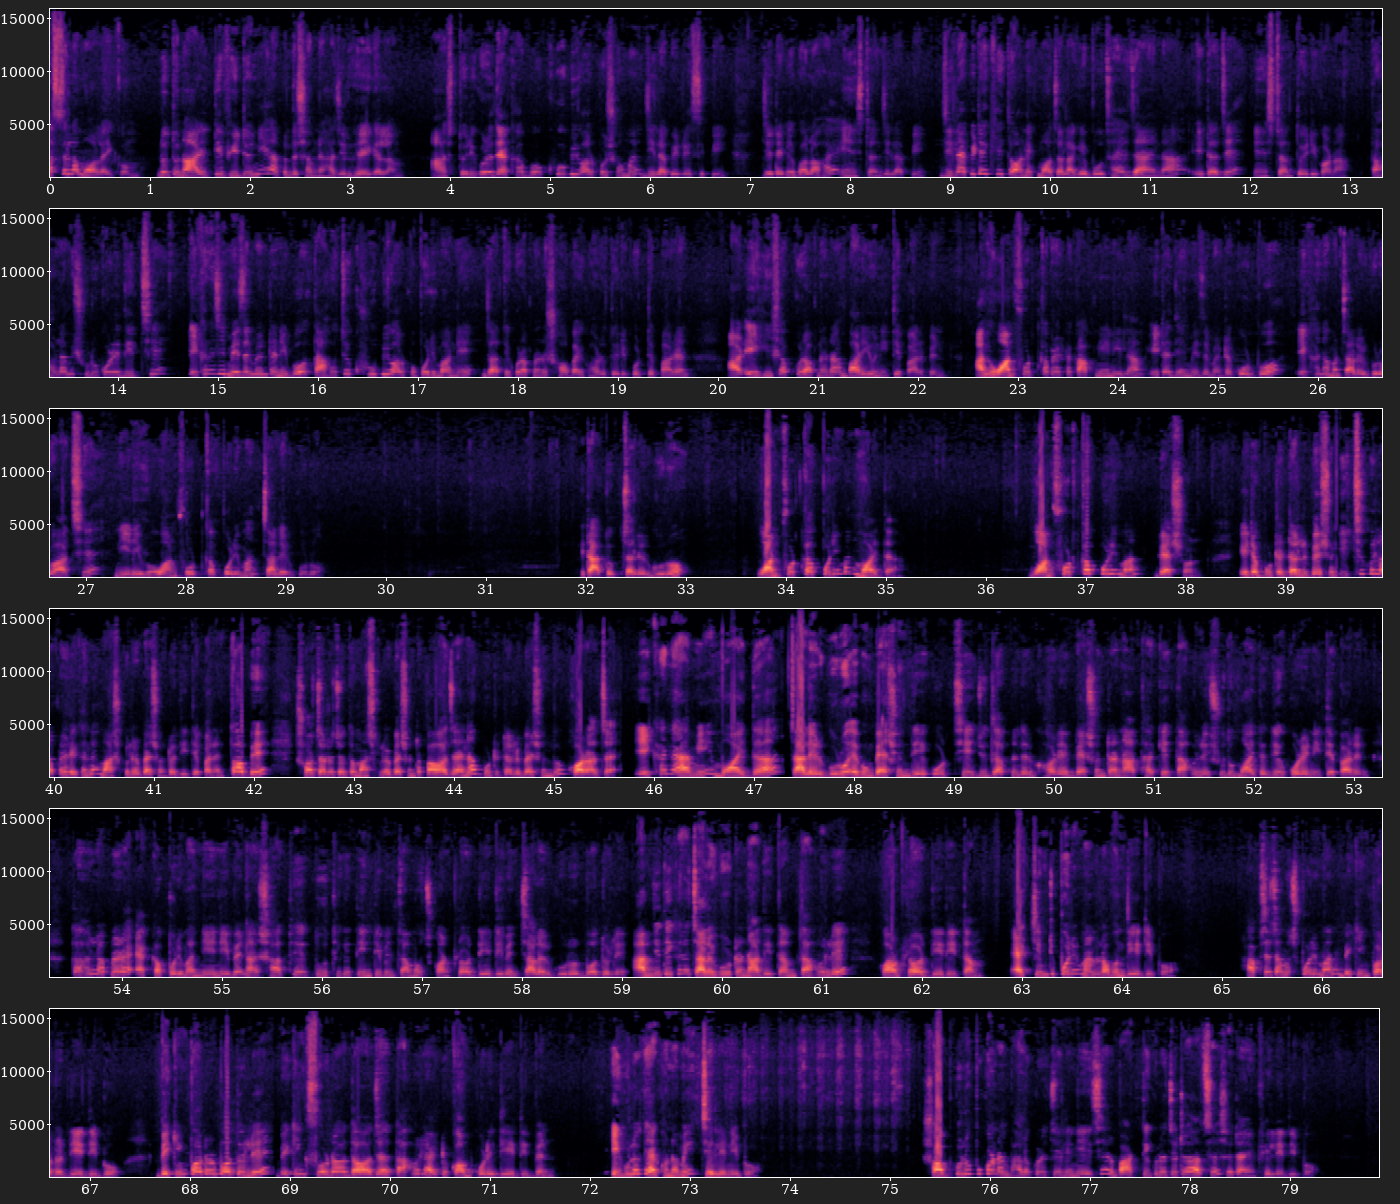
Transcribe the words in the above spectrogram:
আসসালামু আলাইকুম। নতুন আরেকটি ভিডিও নিয়ে আপনাদের সামনে হাজির হয়ে গেলাম। আজ তৈরি করে দেখাবো খুবই অল্প সময় জিলাপির রেসিপি যেটাকে বলা হয় ইনস্ট্যান্ট জিলাপি। জিলাপিটা খেতে অনেক মজা লাগে, বোঝাই যায় না এটা যে ইনস্ট্যান্ট তৈরি করা। তাহলে আমি শুরু করে দিচ্ছি। এখানে যে মেজারমেন্টটা নিব, তা হচ্ছে খুবই অল্প পরিমাণে, যাতে করে আপনারা সবাই ঘরে তৈরি করতে পারেন, আর এই হিসাব করে আপনারা বাড়িও নিতে পারবেন। আমি ওয়ান ফোর্থ কাপের একটা কাপ নিয়ে নিলাম, এটা দিয়ে মেজারমেন্টটা করব। এখানে আমার চালের গুঁড়ো আছে, নিয়ে নেব ওয়ান ফোর্থ কাপ পরিমাণ চালের গুঁড়ো। এটা আতপ চালের গুঁড়ো। ওয়ান ফোর্থ কাপ পরিমাণ ময়দা। ওয়ান ফোর্থ কাপ পরিমাণ বেসন। এটা বুটের ডালের বেসন। ইচ্ছে করলে আপনার এখানে মাসকলের বেসনটা দিতে পারেন। তবে সচরাচর তো মাসকলের বেসনটা পাওয়া যায় না, বুটের ডালের বেসন দিয়েও করা যায়। এখানে আমি ময়দা, চালের গুঁড়ো এবং বেসন দিয়ে করছি। যদি আপনাদের ঘরে বেসনটা না থাকে, তাহলে শুধু ময়দা দিয়েও করে নিতে পারেন। তাহলে আপনারা এক কাপ পরিমাণ নিয়ে নেবেন আর সাথে দু থেকে তিন টেবিল চামচ কর্নফ্লাওয়ার দিয়ে দিবেন চালের গুঁড়োর বদলে। আমি যদি এখানে চালের গুঁড়োটা না দিতাম, তাহলে কর্নফ্লাওয়ার দিয়ে দিতাম। এক চিমটি পরিমাণ লবণ দিয়ে দিব। হাফ চা চামচ পরিমাণ বেকিং পাউডার দিয়ে দিব। বেকিং পাউডার বদলে বেকিং সোডাও দেওয়া যায় তাহলে একটু কম করে দিয়ে দিবেন। এগুলোকে এখন আমি চেলে নিব। সবগুলো উপকরণ আমি ভালো করে চেলে নিয়েছি আর বাড়তিগুলো যেটা আছে সেটা আমি ফেলে দিব।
